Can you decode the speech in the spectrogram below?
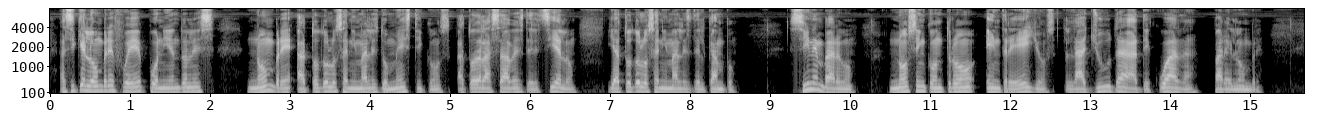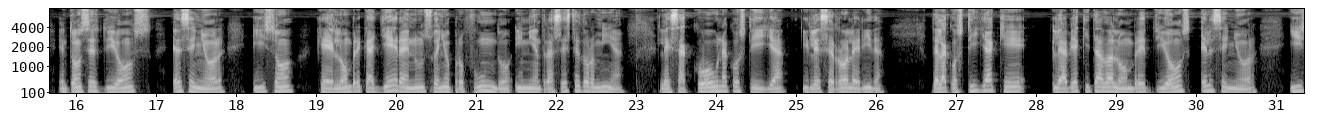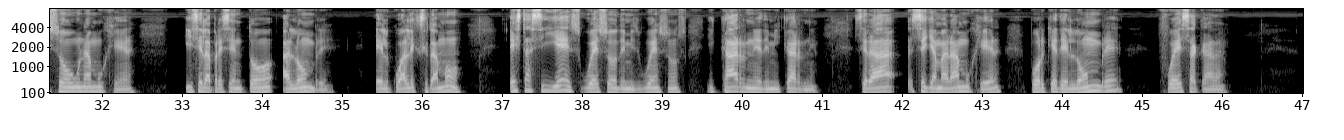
Así que el hombre fue poniéndoles nombre a todos los animales domésticos, a todas las aves del cielo y a todos los animales del campo. Sin embargo, no se encontró entre ellos la ayuda adecuada para el hombre. Entonces Dios, el Señor, hizo que el hombre cayera en un sueño profundo y mientras éste dormía, le sacó una costilla y le cerró la herida. De la costilla que le había quitado al hombre, Dios el Señor hizo una mujer y se la presentó al hombre, el cual exclamó, Esta sí es hueso de mis huesos y carne de mi carne. Será, se llamará mujer, porque del hombre fue sacada.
